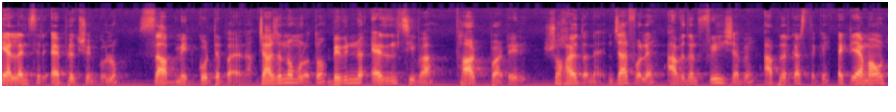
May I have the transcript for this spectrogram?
এয়ারলাইন্সের অ্যাপ্লিকেশনগুলো সাবমিট করতে পারে না। যার জন্য মূলত বিভিন্ন এজেন্সি বা থার্ড পার্টির সহায়তা নেয়, যার ফলে আবেদন ফি হিসাবে আপনাদের কাছ থেকে একটি অ্যামাউন্ট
